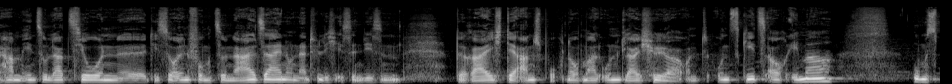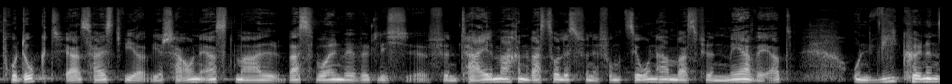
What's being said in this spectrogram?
haben Insulation, die sollen funktional sein und natürlich ist in diesem Bereich der Anspruch nochmal ungleich höher. Und uns geht's auch immer ums Produkt. Ja, das heißt, wir, wir schauen erstmal, was wollen wir wirklich äh, für einen Teil machen, was soll es für eine Funktion haben, was für einen Mehrwert und wie können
